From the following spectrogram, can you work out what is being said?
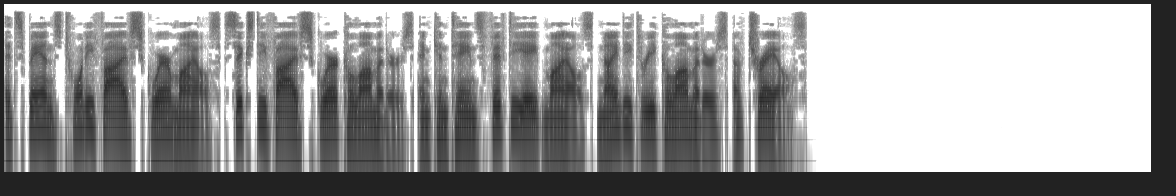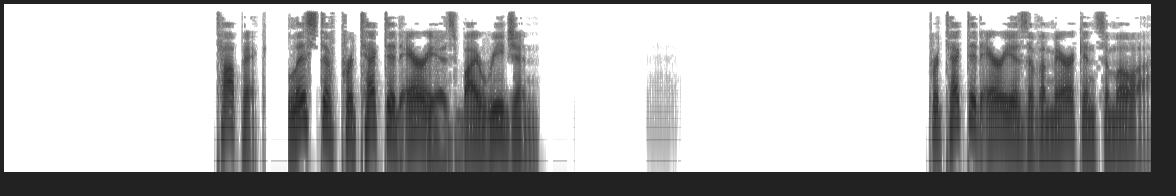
It spans 25 square miles, 65 square kilometers, and contains 58 miles, 93 kilometers of trails. Topic: List of protected areas by region. Protected areas of American Samoa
